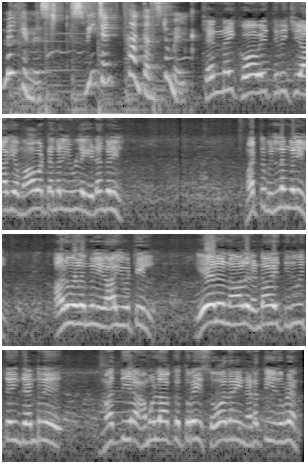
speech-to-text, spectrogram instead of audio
Milky Mist. Sweeten contents to milk Chennai Kovai Tiruchi ஆகிய மாவட்டங்களில் உள்ள இடங்களில் மற்றும் இல்லங்களில் அலுவலகங்களில் ஆகியவற்றில் ஏழு நாலு ரெண்டாயிரத்தி இருபத்தி ஐந்து அன்று மத்திய அமலாக்கத்துறை சோதனை நடத்தியதுடன்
